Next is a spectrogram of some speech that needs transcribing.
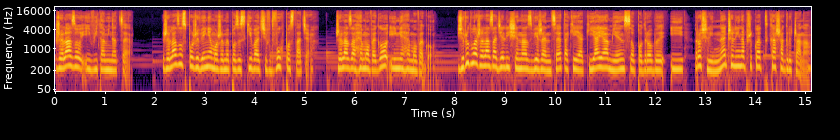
Żelazo i witamina C. Żelazo z pożywienia możemy pozyskiwać w dwóch postaciach: żelaza chemowego i niechemowego. Źródła żelaza dzieli się na zwierzęce, takie jak jaja, mięso, podroby i roślinne, czyli np. kasza gryczana.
